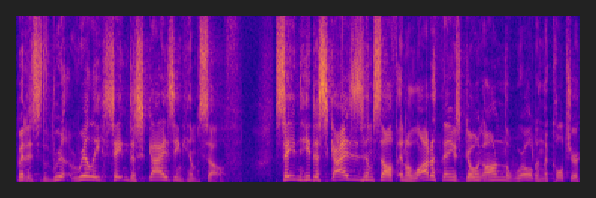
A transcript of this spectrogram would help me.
but it's re- really Satan disguising himself. Satan, he disguises himself in a lot of things going on in the world and the culture.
